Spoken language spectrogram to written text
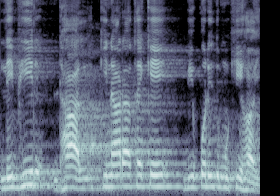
লিভির ঢাল কিনারা থেকে বিপরীতমুখী হয়।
